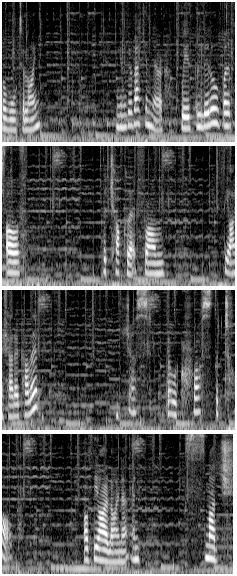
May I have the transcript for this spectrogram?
her waterline. I'm going to go back in there with a little bit of the chocolate from the eyeshadow palette. Just go across the top of the eyeliner and smudge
